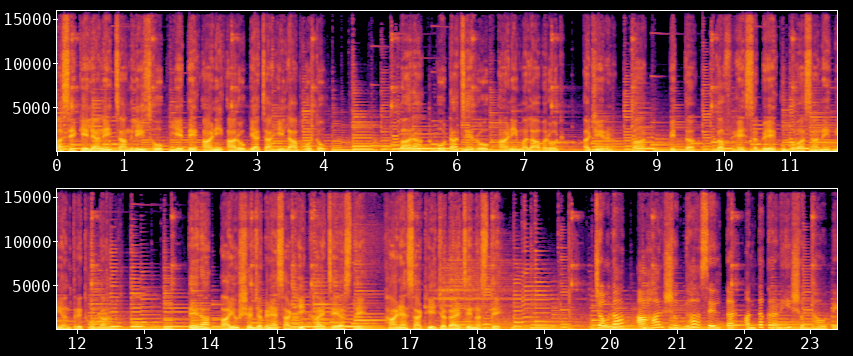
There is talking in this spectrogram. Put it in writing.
असे केल्याने चांगली झोप येते आणि आरोग्याचाही लाभ होतो. बारा पोटाचे रोग आणि मलावरोध. अजीर्ण वात पित्त कफ हे सगळे उपवासाने नियंत्रित होतात. तेरा आयुष्य जगण्यासाठी खायचे असते खाण्यासाठी जगायचे नसते. चौदा आहार शुद्ध असेल तर अंतकरणही शुद्ध होते.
